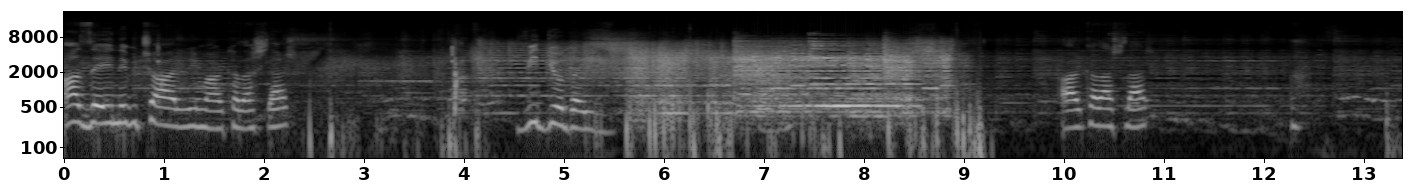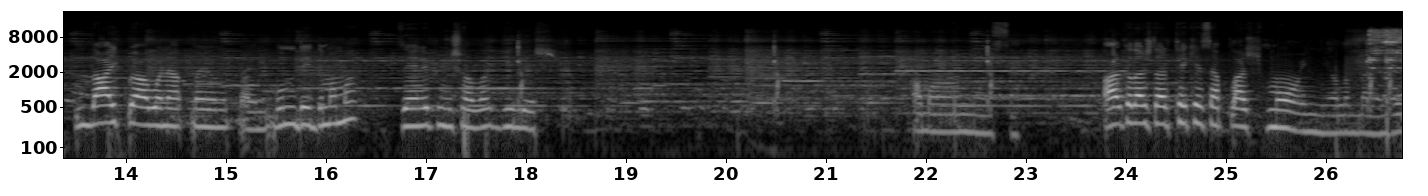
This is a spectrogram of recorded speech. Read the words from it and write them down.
Az Zeynep'i çağırayım arkadaşlar. Videodayız. Arkadaşlar. Like ve abone atmayı unutmayın. Bunu dedim ama Zeynep inşallah gelir. Aman neyse. Arkadaşlar tek hesaplaşma oynayalım bence.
